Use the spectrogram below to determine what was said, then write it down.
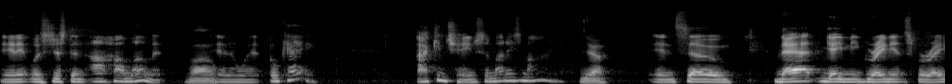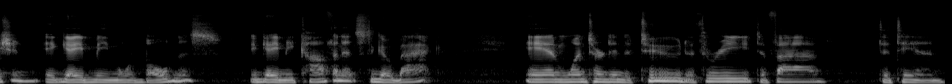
And it was just an aha moment. Wow. And I went, Okay, I can change somebody's mind. Yeah. And so that gave me great inspiration. It gave me more boldness. It gave me confidence to go back. And one turned into two to three to five to 10.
